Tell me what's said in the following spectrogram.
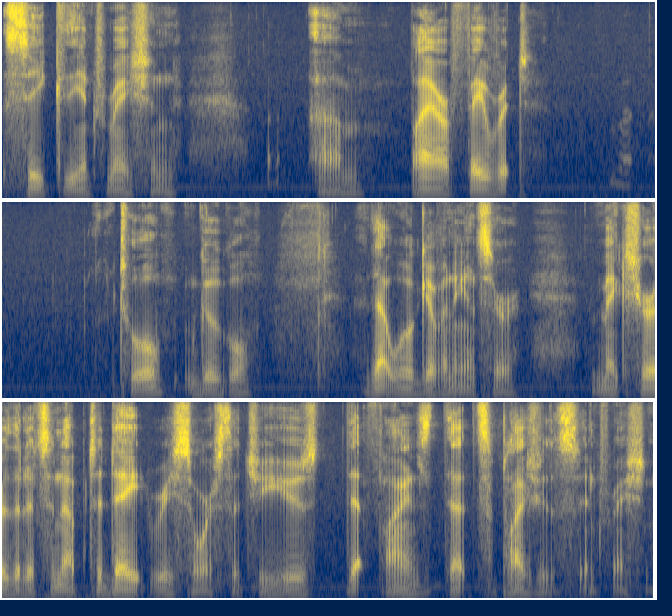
seek the information um, by our favorite tool, Google, that will give an answer make sure that it's an up-to-date resource that you use that finds that supplies you this information.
